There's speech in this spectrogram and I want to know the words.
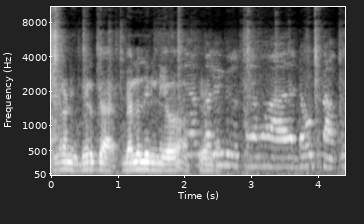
అందులో నీకు బెరుగ్గా బెల్లలు తిరిగినాయో డౌట్ నాకు.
